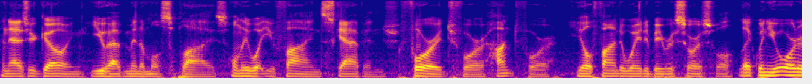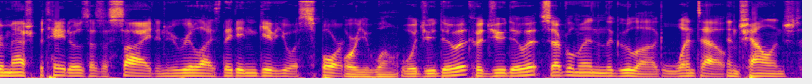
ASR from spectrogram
And as you're going, you have minimal supplies. Only what you find, scavenge, forage for, hunt for you'll find a way to be resourceful. Like when you order mashed potatoes as a side and you realize they didn't give you a spork. Or you won't. Would you do it? Could you do it? Several men in the Gulag went out and challenged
